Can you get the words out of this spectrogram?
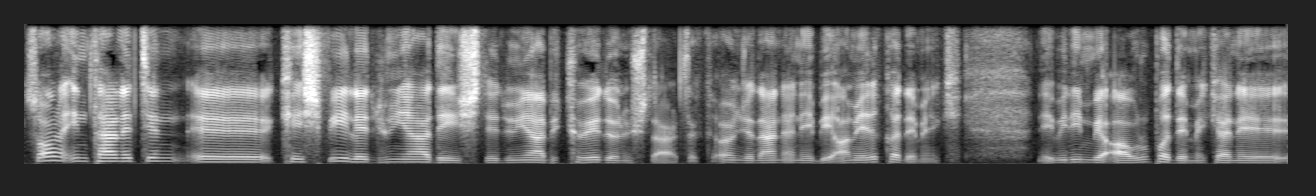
Sonra internetin e, keşfiyle dünya değişti. Dünya bir köye dönüştü artık. Önceden hani bir Amerika demek ne bileyim bir Avrupa demek hani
